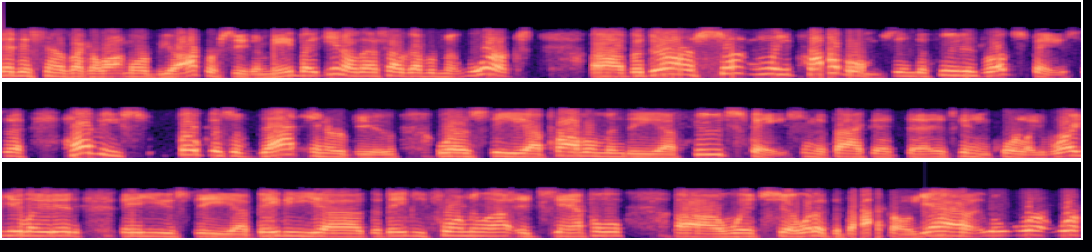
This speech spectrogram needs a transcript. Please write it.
that just sounds like a lot more bureaucracy to me. But you know that's how government works. Uh, but there are certainly problems in the food and drug space. The heavy focus of that interview was the uh, problem in the uh, food space and the fact that uh, it's getting poorly regulated. They used the uh, baby uh, the baby formula example, uh, which what a debacle! Yeah, we're we're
